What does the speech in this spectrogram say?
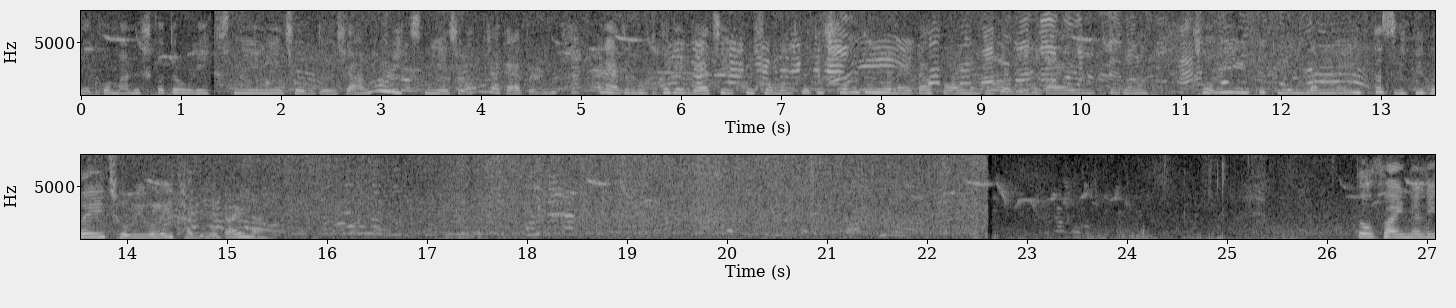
দেখো, মানুষ কত রিক্স নিয়ে নিয়ে ছবি তুলছে। আমিও রিক্স নিয়েছিলাম, যাক এতদিন মানে এত দূর থেকে গেছে, একটু সমুদ্রতে ছবি তুলবো না, এটা হয় নাকি না তাই একটুখানি ছবি একটু তুলে দিলাম না এই তো স্মৃতি হয়ে এই ছবিগুলোই থাকবে, তাই না? ফাইনালি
